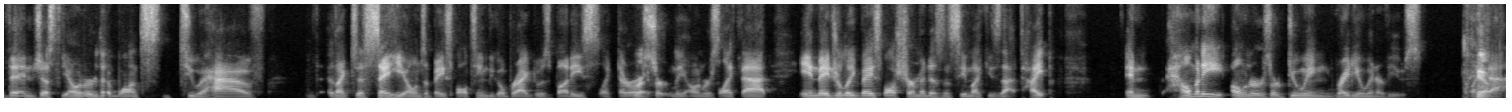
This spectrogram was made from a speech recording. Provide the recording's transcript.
than just the owner that wants to have, like, just say he owns a baseball team to go brag to his buddies. Like, there are right. certainly owners like that in Major League Baseball. Sherman doesn't seem like he's that type. And how many owners are doing radio interviews like yeah. that?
